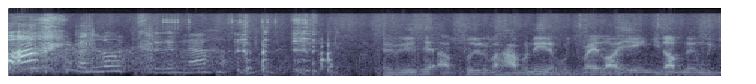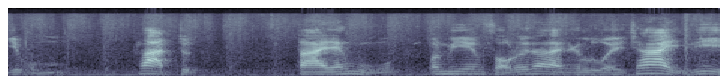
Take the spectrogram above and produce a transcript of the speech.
ว้ายมันลูดคืนแล้ว เดี๋ยวนี้ที่เอาปืนมาหาพวกนี้เดี๋ยวผมจะไปร้อยเองอีกรอบนึงเมื่อกี้ผม พลาดจุดตายยังหมู มันมี M2 ด้วยถ้าตายจะรวยใช่พี่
